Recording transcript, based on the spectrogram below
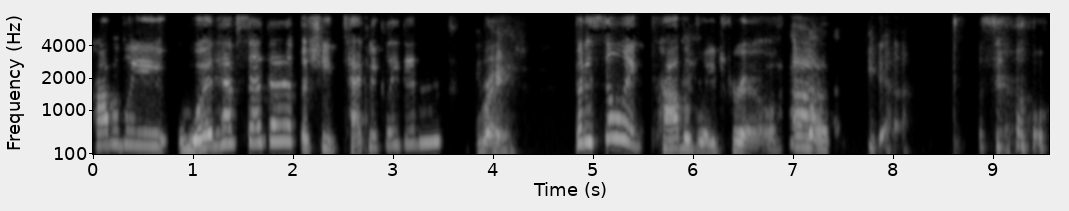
probably would have said that, but she technically didn't. Right. But it's still, like, probably true. Um, Yeah. so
